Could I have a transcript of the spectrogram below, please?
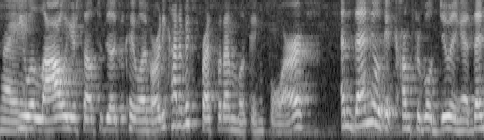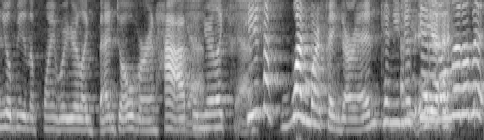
right. you allow yourself to be like, okay, well, I've already kind of expressed what I'm looking for. And then you'll get comfortable doing it. Then you'll be in the point where you're like bent over in half and you're like, yeah. can you just have one more finger in? Can you just get it a little bit?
